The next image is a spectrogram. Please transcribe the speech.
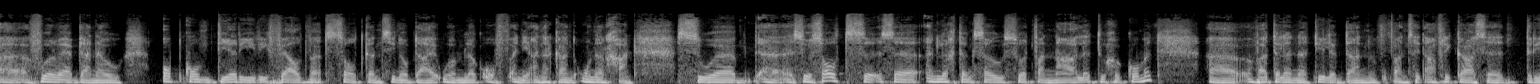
uh voorwerp dan nou opkom deur hierdie veld wat salt kan sien op daai oomblik of aan die ander kant ondergaan. So uh so salt se, se inligting sou soort van na hulle toe gekom het. Uh wat hulle natuurlik dan van Suid-Afrika se 33%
